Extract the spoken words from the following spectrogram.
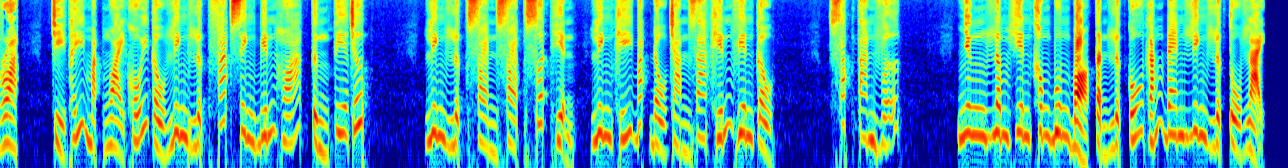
Roạt. Chỉ thấy mặt ngoài khối cầu linh lực phát sinh biến hóa từng tia chớp. Linh lực xoèn xoẹt xuất hiện. Linh khí bắt đầu tràn ra khiến viên cầu. Sắp tan vỡ. Nhưng Lâm Hiên không buông bỏ tận lực cố gắng đen linh lực tụ lại.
